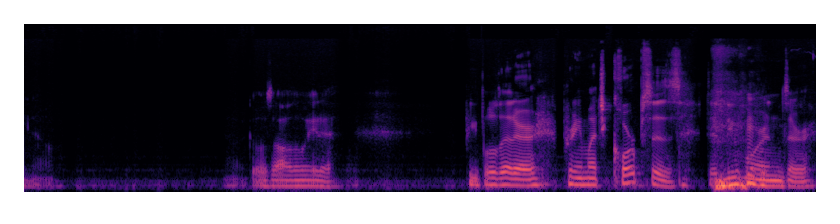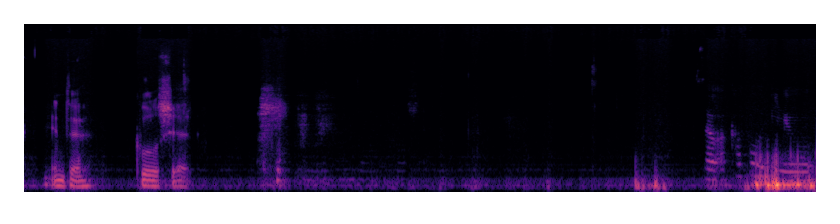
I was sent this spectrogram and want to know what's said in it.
you know it goes all the way to people that are pretty much corpses to newborns are into cool shit. So a couple of you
